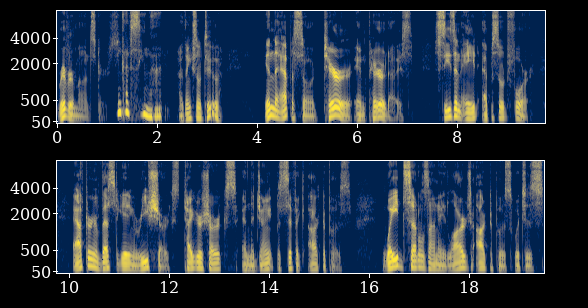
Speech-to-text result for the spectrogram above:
River Monsters. I think I've seen that. I think so too. In the episode Terror in Paradise, Season 8, Episode 4, after investigating reef sharks, tiger sharks, and the giant Pacific octopus, Wade settles on a large octopus, which is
